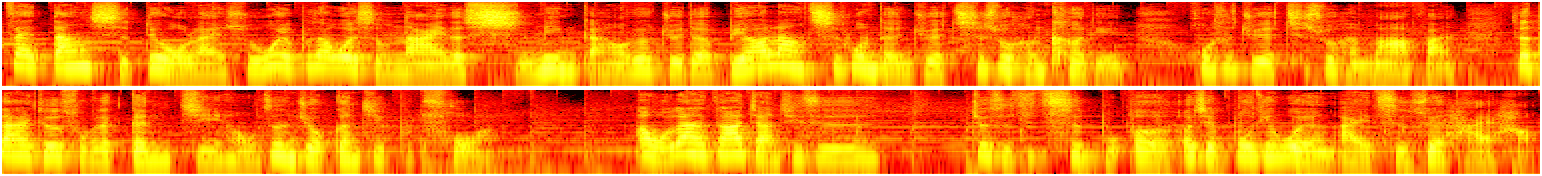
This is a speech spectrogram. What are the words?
在当时对我来说，我也不知道为什么哪来的使命感，我就觉得不要让吃荤的人觉得吃素很可怜，或是觉得吃素很麻烦。这大概就是所谓的根基哈。我真的觉得根基不错啊。啊，我当时跟他讲，其实就只是吃不饿，而且布丁我也很爱吃，所以还好。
